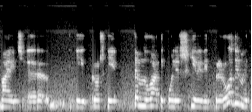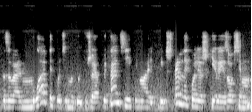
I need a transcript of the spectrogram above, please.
мають е, трошки темнуватий колір шкіри від природи. Ми їх називаємо мулати. Потім ідуть вже африканці, які мають більш темний колір шкіри і зовсім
